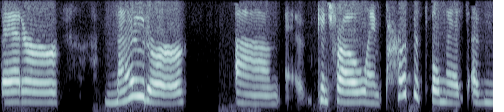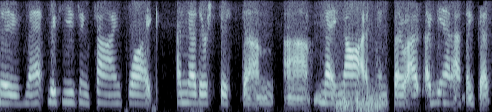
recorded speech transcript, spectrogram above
better motor um, control and purposefulness of movement with using signs like another system uh, may not. And so I, again, I think that's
